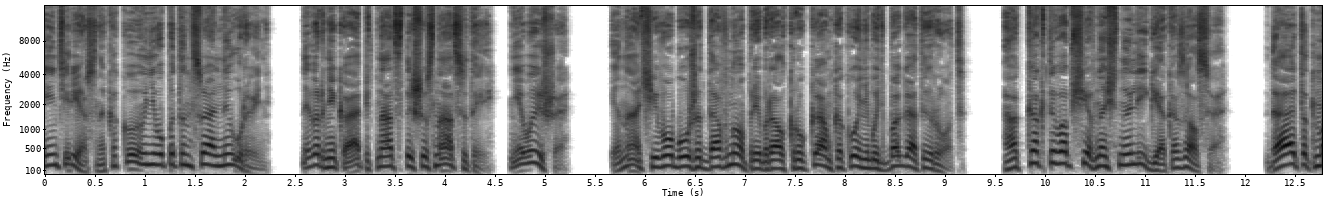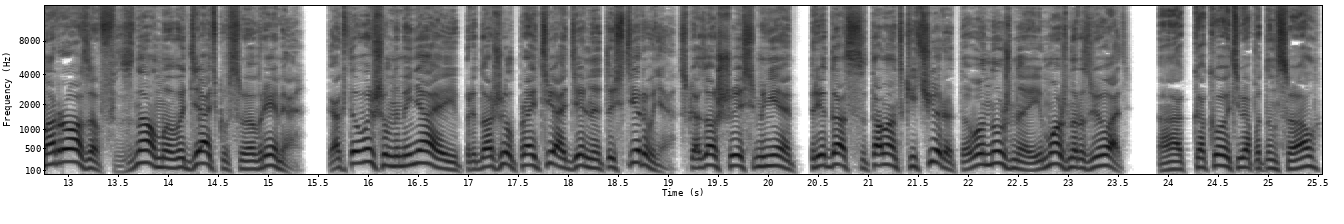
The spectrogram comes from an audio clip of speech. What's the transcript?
Интересно, какой у него потенциальный уровень? Наверняка пятнадцатый-шестнадцатый, не выше. Иначе его бы уже давно прибрал к рукам какой-нибудь богатый род. А как ты вообще в ночной лиге оказался? Да этот Морозов знал моего дядьку в свое время. Как-то вышел на меня и предложил пройти отдельное тестирование. Сказал, что если мне передастся талант Кичира, то его нужно и можно развивать. А какой у тебя потенциал?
